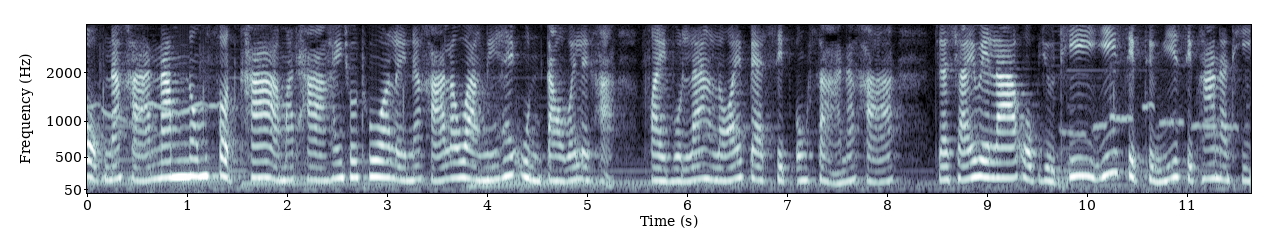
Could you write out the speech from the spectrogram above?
อบนะคะนำนมสดค่ะมาทาให้ทั่วๆเลยนะคะ ระหว่างนี้ให้อุ่นเตาไว้เลยค่ะ ไฟบนล่าง 180 องศานะคะ จะใช้เวลาอบอยู่ที่ 20-25 นาที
